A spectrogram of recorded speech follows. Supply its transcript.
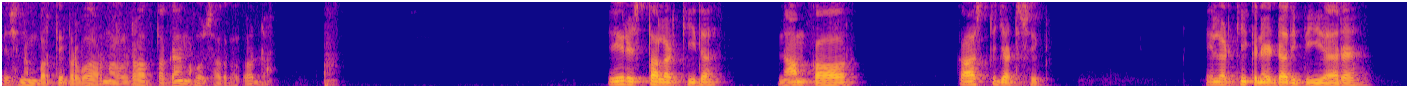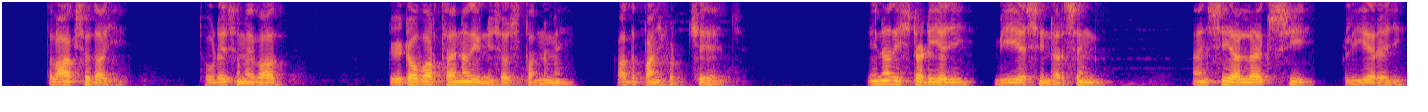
ਇਸ ਨੰਬਰ ਤੇ ਪਰਿਵਾਰ ਨਾਲ ਰਾਬਤਾ ਕਾਇਮ ਹੋ ਸਕਦਾ ਤੁਹਾਡਾ। ਇਹ ਰਿਸ਼ਤਾ ਲੜਕੀ ਦਾ, ਨਾਮ ਕੌਰ, ਕਾਸਟ ਜੱਟ ਸਿੱਖ। ਇਹ ਲੜਕੀ ਕੈਨੇਡਾ ਦੀ ਪੀਆਰ ਹੈ ਤਲਾਕਸ਼ੁਦਾ ਜੀ ਥੋੜੇ ਸਮੇਂ ਬਾਅਦ ਡੇਟ ਆਫ ਬਰਥ ਹੈ ਇਹਨਾਂ ਦੀ 1997 ਕੱਦ 5 ਫੁੱਟ 6 ਇੰਚ। ਇਹਨਾਂ ਦੀ ਸਟੱਡੀ ਹੈ ਜੀ ਬੀਐਸਸੀ ਨਰਸਿੰਗ ਐਨਸੀਐਲਐਕਸੀ ਕਲੀਅਰ ਹੈ ਜੀ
